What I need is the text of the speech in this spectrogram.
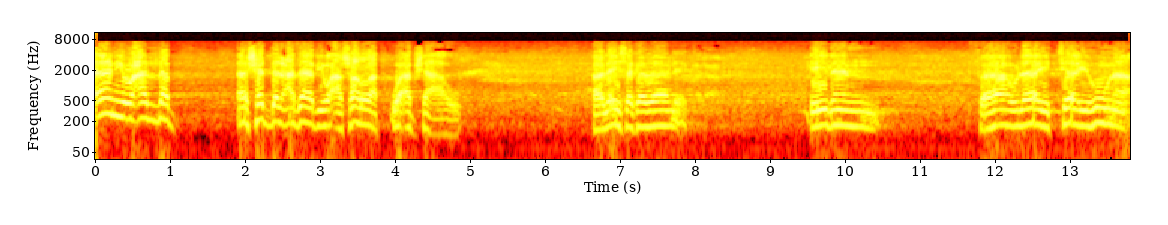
أن يعذب أشد العذاب وأشر وأبشعه. أليس كذلك؟ إذا فهؤلاء التائهون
